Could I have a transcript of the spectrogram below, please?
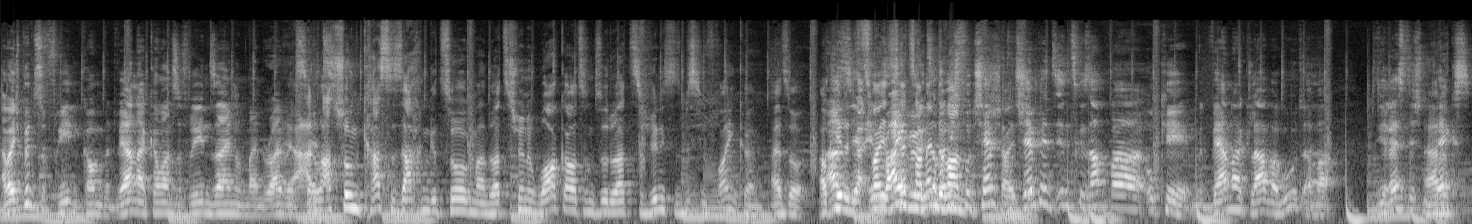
Aber ich bin zufrieden, komm, mit Werner kann man zufrieden sein und mein Rival Ja, du hast schon krasse Sachen gezogen, Mann. Du hattest schöne Walkouts und so. Du hast dich wenigstens ein bisschen freuen können. Also, okay, Okay, die ja, zwei in Sets Rivals, am Ende waren Champions. Champions insgesamt war okay. Mit Werner, klar, war gut, aber die restlichen Ja, Packs,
